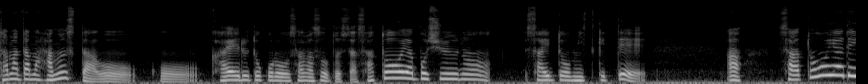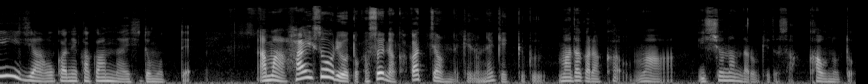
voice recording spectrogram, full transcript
たまたまハムスターをこう買えるところを探そうとした里親募集のサイトを見つけてあ里親でいいじゃんお金かかんないしと思って。あまあ配送料とかそういうのはかかっちゃうんだけどね結局。まあだからかまあ一緒なんだろうけどさ買うのと。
